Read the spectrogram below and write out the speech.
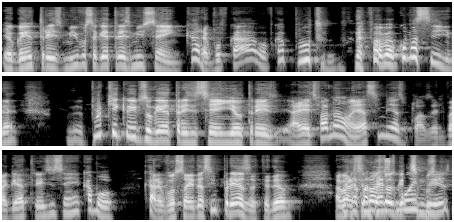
eu ganho 3 mil, você ganha 3.100. Cara, eu vou ficar, vou ficar puto. Como assim, né? Por que, que o Y ganha 3,100 e eu 3? Aí eles falam, não, é assim mesmo, Klaus, ele vai ganhar 3,100 e acabou. Cara, eu vou sair dessa empresa, entendeu? Agora, se nós, dois ganhássemos,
